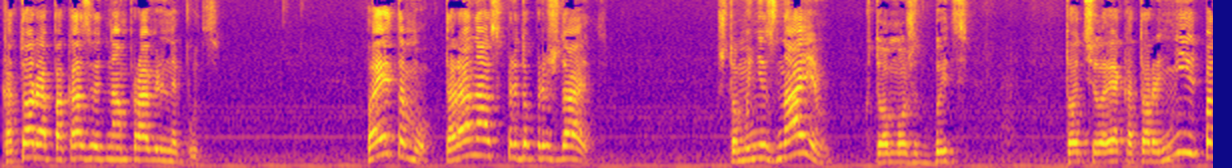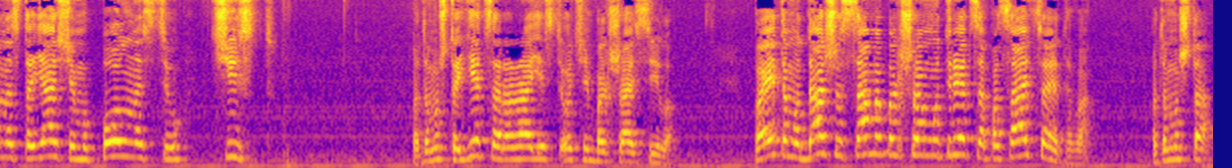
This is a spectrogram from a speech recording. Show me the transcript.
которое показывает нам правильный путь. Поэтому Тара нас предупреждает, что мы не знаем, кто может быть тот человек, который не по-настоящему полностью чист. Потому что Ецарара есть очень большая сила. Поэтому даже самый большой мудрец опасается этого. Потому что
